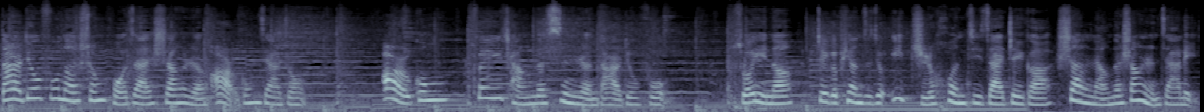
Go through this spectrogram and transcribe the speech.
达尔丢夫呢，生活在商人奥尔公家中，奥尔公。非常的信任达尔丢夫，所以呢，这个骗子就一直混迹在这个善良的商人家里，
